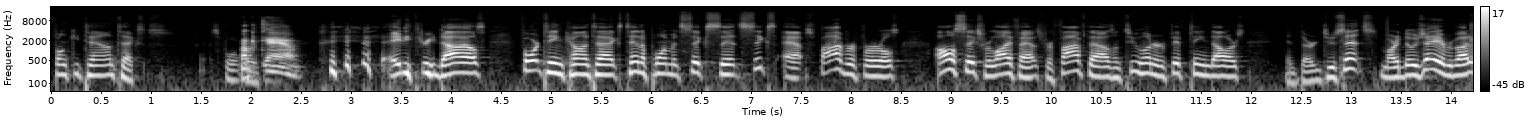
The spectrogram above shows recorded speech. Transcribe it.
Funky Town, Texas. That's Fort Worth. Town. 83 dials, 14 contacts, 10 appointments, 6 sits, 6 apps, 5 referrals, all 6 for life apps for $5,215.32. Marty Doge, everybody.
